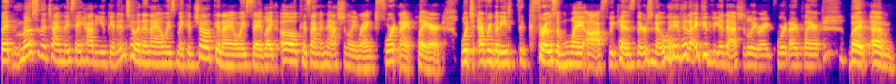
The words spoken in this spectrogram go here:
but most of the time they say, How do you get into it? And I always make a joke and I always say, like, oh, because I'm a nationally ranked Fortnite player, which everybody th- throws them way off because there's no way that I could be a nationally ranked Fortnite player. But um,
